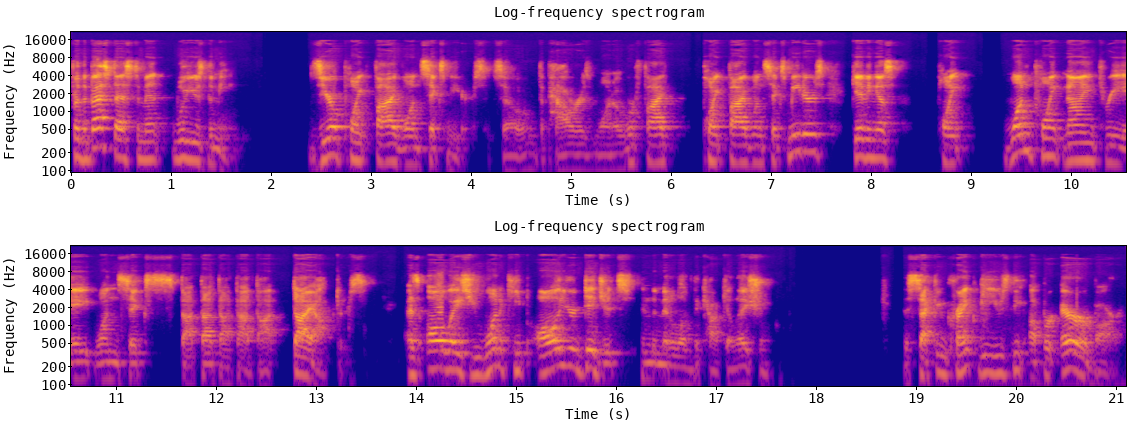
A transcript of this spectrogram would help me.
For the best estimate, we'll use the mean, 0.516 meters. So the power is 1 over 5.516 meters, giving us 1.93816 dot, dot, dot, dot, dot diopters. As always, you want to keep all your digits in the middle of the calculation. The second crank, we use the upper error bar.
